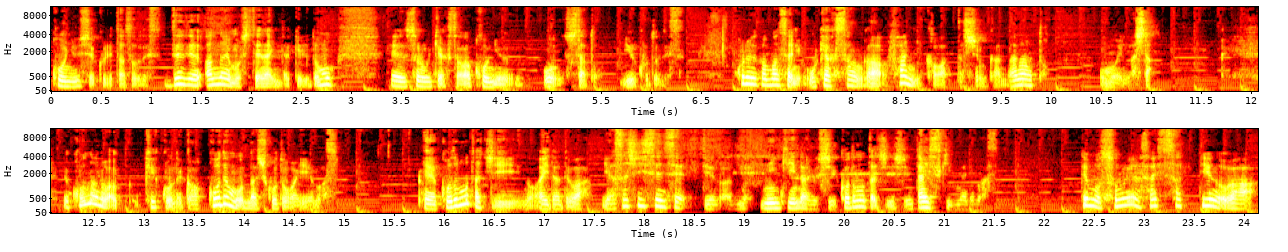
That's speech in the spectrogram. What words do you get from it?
購入してくれたそうです。全然案内もしてないんだけれども、えーそのお客さんは購入をしたということです。これがまさにお客さんがファンに変わった瞬間だなと思いました。でこんなのは結構ね、学校でも同じことが言えます。えー子供たちの間では優しい先生っていうのはね、人気になるし、子供たち自身大好きになります。でもその優しさっていうのは、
